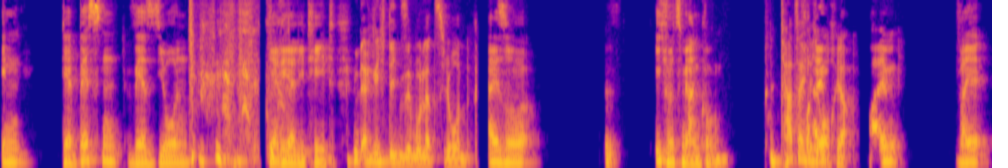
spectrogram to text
in der besten Version der Realität. In der richtigen Simulation. Also, ich würde es mir angucken. Tatsächlich allem- auch, ja. Vor allem, weil,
